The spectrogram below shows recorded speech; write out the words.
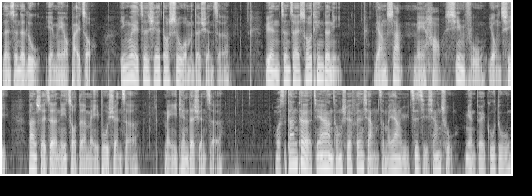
人生的路也没有白走，因为这些都是我们的选择。愿正在收听的你，良善、美好、幸福、勇气，伴随着你走的每一步选择，每一天的选择。我是丹特，今天和同学分享怎么样与自己相处，面对孤独。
